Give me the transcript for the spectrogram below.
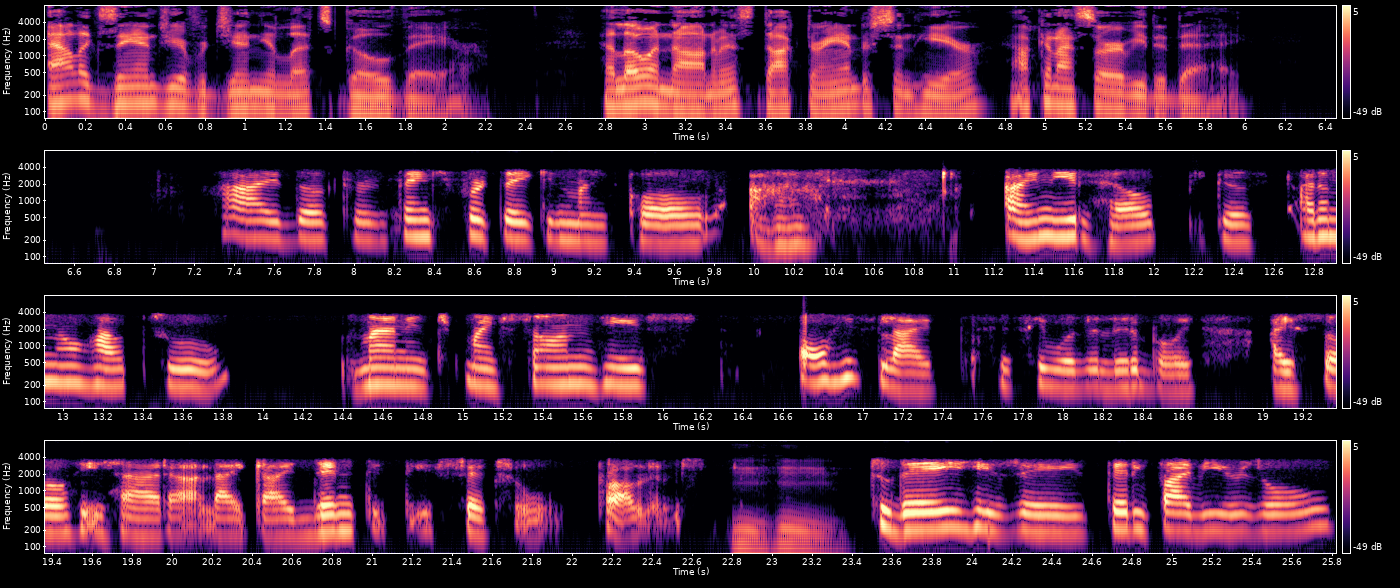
Alexandria, Virginia. Let's go there. Hello, Anonymous. Dr. Anderson here. How can I serve you today? Hi, doctor. Thank you for taking my call. Uh, I need help because I don't know how to manage my son. He's all his life since he was a little boy. I saw he had uh, like identity sexual problems. Mm-hmm. Today he's a 35 years old,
